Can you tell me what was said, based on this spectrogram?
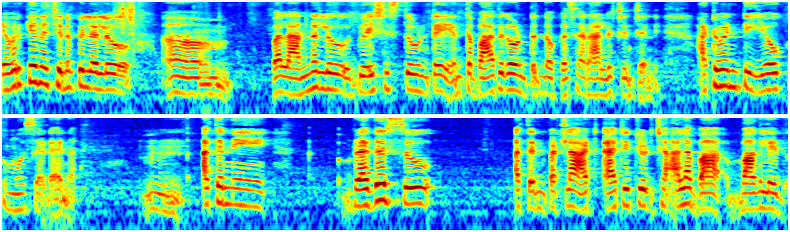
ఎవరికైనా చిన్నపిల్లలు వాళ్ళ అన్నలు ద్వేషిస్తూ ఉంటే ఎంత బాధగా ఉంటుందో ఒక్కసారి ఆలోచించండి. అటువంటి యోక్ మోసాడు ఆయన. అతని బ్రదర్సు అతని పట్ల యాటిట్యూడ్ చాలా బా బాగలేదు.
